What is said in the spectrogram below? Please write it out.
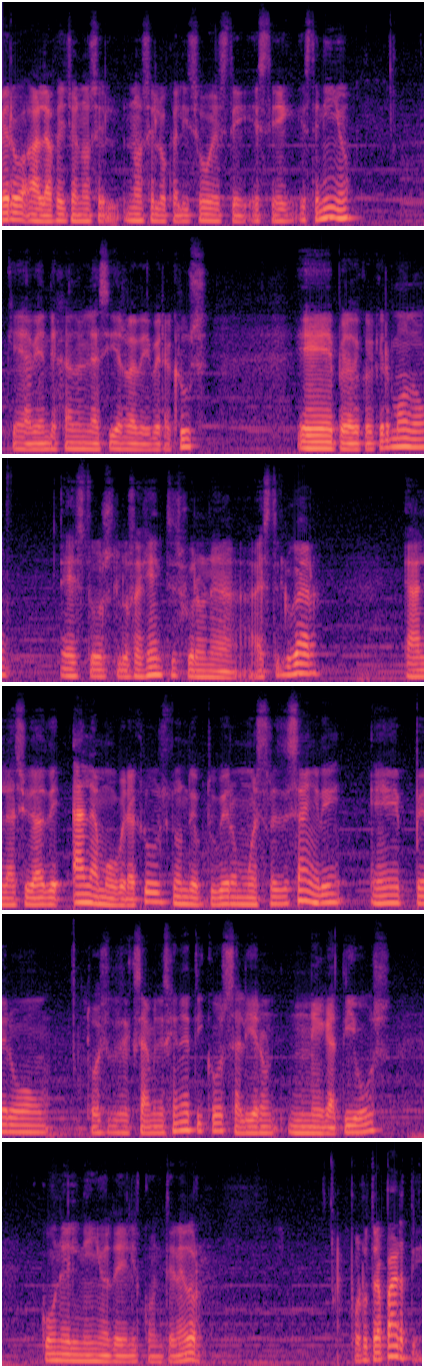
pero a la fecha no se, no se localizó este, este, este niño que habían dejado en la sierra de Veracruz. Eh, pero de cualquier modo, estos los agentes fueron a, este lugar, a la ciudad de Álamo, Veracruz, donde obtuvieron muestras de sangre, eh, pero todos estos exámenes genéticos salieron negativos con el niño del contenedor. Por otra parte,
